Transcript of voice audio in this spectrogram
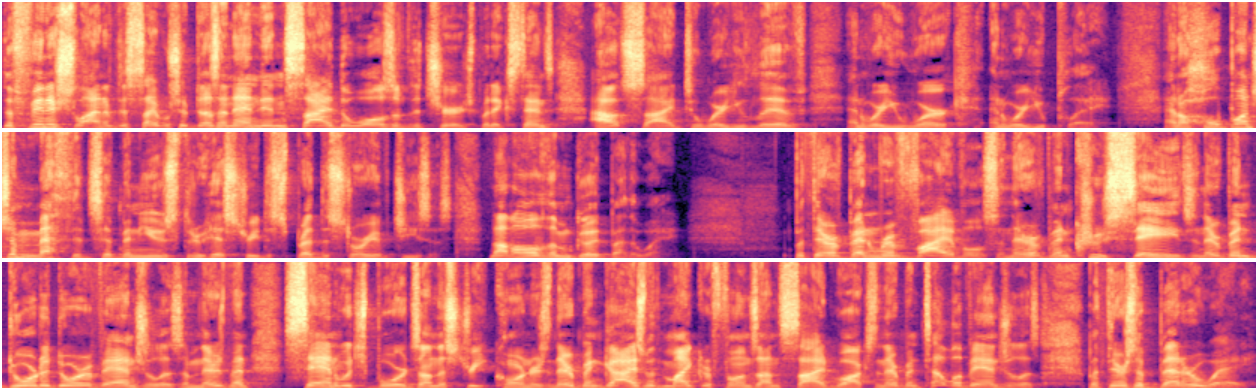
The finish line of discipleship doesn't end inside the walls of the church, but extends outside to where you live and where you work and where you play. And a whole bunch of methods have been used through history to spread the story of Jesus. Not all of them good, by the way. But there have been revivals and there have been crusades and there have been door to door evangelism. There's been sandwich boards on the street corners and there have been guys with microphones on sidewalks and there have been televangelists. But there's a better way.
